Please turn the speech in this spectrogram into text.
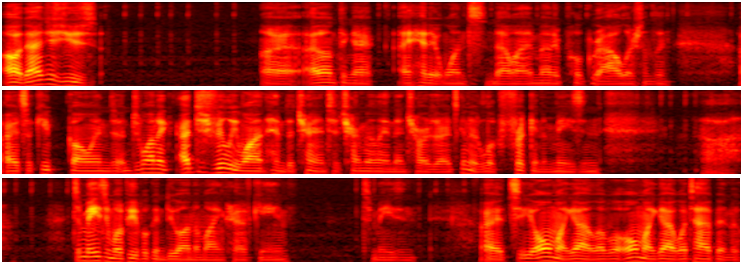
Oh, did I just used... Alright, I don't think I, I hit it once. That one, I might have put growl or something. Alright, so keep going. I just want to. I just really want him to turn into Charmeleon and then Charizard. It's gonna look freaking amazing. Uh, it's amazing what people can do on the Minecraft game. It's amazing. Alright, see, oh my god, level, oh my god, what's happened?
